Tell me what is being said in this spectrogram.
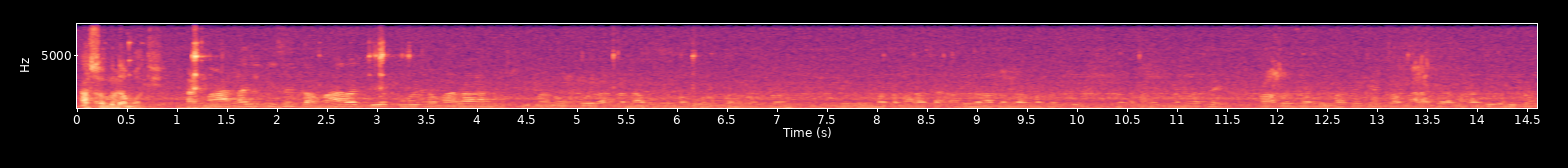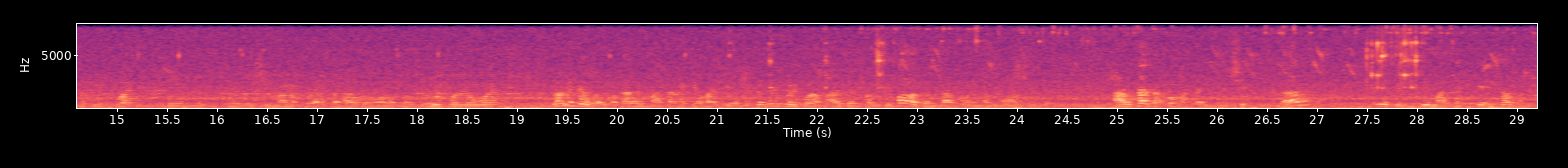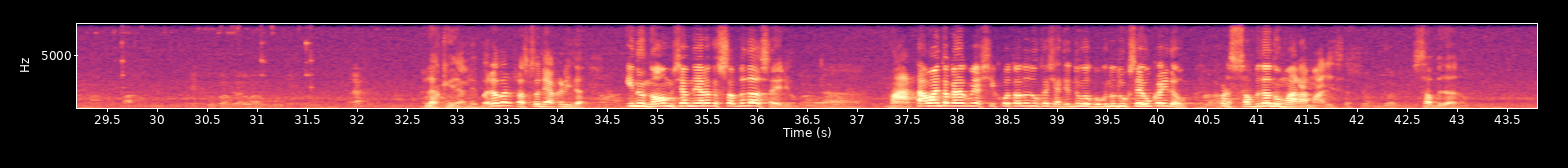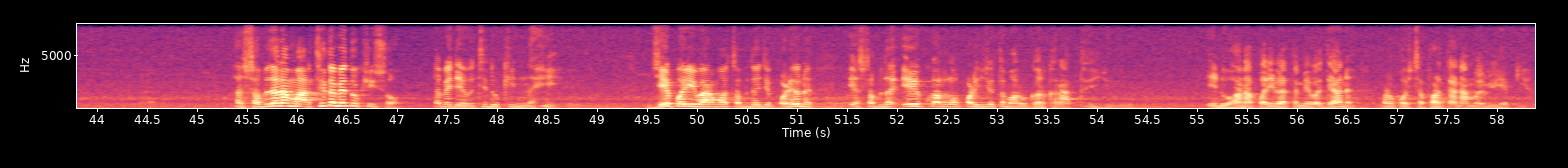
આ શબ્દમાંથી જે કોઈ કોઈ થતું કોઈ કોઈ કોઈ કોઈ માતાને કહેવાય કે અમે નહીં પડી, પણ અમારા ઘર ફરતી ધંધા પોઈના મોં સુંદર સારું થાય તો આપણે માતાજી પૂછીએ બરાબર એ બીજી માતાજી કે ચાલો એટલું બગડવાનું લખી ચાલ્યું બરાબર? રસ્તો નીકળી જાય. એનું નામ છે એમને એ લોકો શબ્દ છે મારતા તો કદાચ ભાઈ શીખોતાનું દુઃખ છે દુઃખ ગુગનું દુઃખ છે એવું કહી દઉં. પણ શબ્દનું મારા મારી છે. શબ્દનું. શબ્દના મારથી તમે દુઃખી છો. તમે દેવથી દુઃખી નહીં. જે પરિવારમાં શબ્દ જે પડ્યો ને, એ શબ્દ એ કરતો પડી ગયો, તમારું ઘર ખરાબ થઈ ગયું. એ ડોહાના પરિવાર તમે વધ્યા ને, પણ કોઈ સફળતા ના મેળવી શક્યા.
